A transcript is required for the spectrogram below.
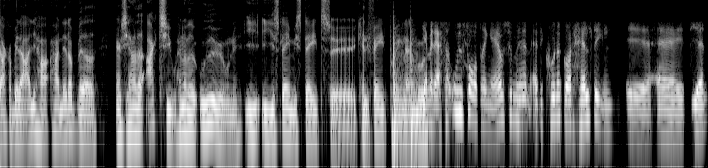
Jacob El Ali har, har netop været, jeg kan sige, han har været aktiv, han har været udøvende i, i islamisk stats øh, kalifat på en eller anden måde. Jamen altså, udfordringen er jo simpelthen, at det kun er godt halvdelen øh, af de andre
